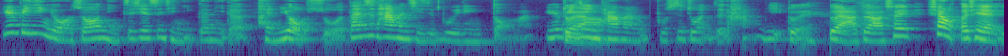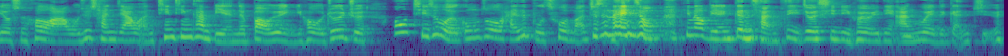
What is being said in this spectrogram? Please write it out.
因为毕竟有的时候你这些事情你跟你的朋友说，但是他们其实不一定懂嘛，因为毕竟他们不是做你这个行业。对对啊，对啊，所以像而且有时候啊，我去参加完听听看别人的抱怨以后，我就会觉得哦，其实我的工作还是不错嘛，就是那一种 听到别人更惨，自己就心里会有一点安慰的感觉。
